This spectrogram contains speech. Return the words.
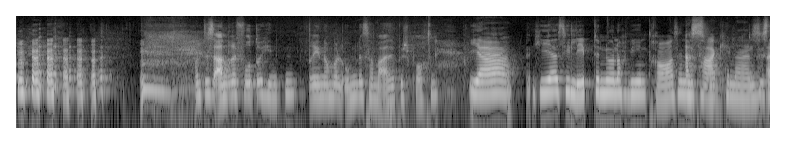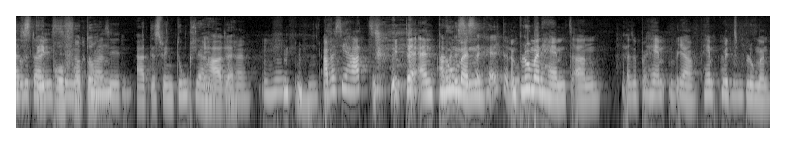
Und das andere Foto hinten, dreh nochmal um, das haben wir alle besprochen. Ja, hier, sie lebte nur noch wie in Trance in den so, Tag hinein. Das ist also das Depro-Foto. quasi Ah, deswegen dunkle Haare. ältere. Mhm. Aber sie hat bitte ein Blumen, ein Blumenhemd an. Also Hemd, ja, Hemd mit Blumen.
